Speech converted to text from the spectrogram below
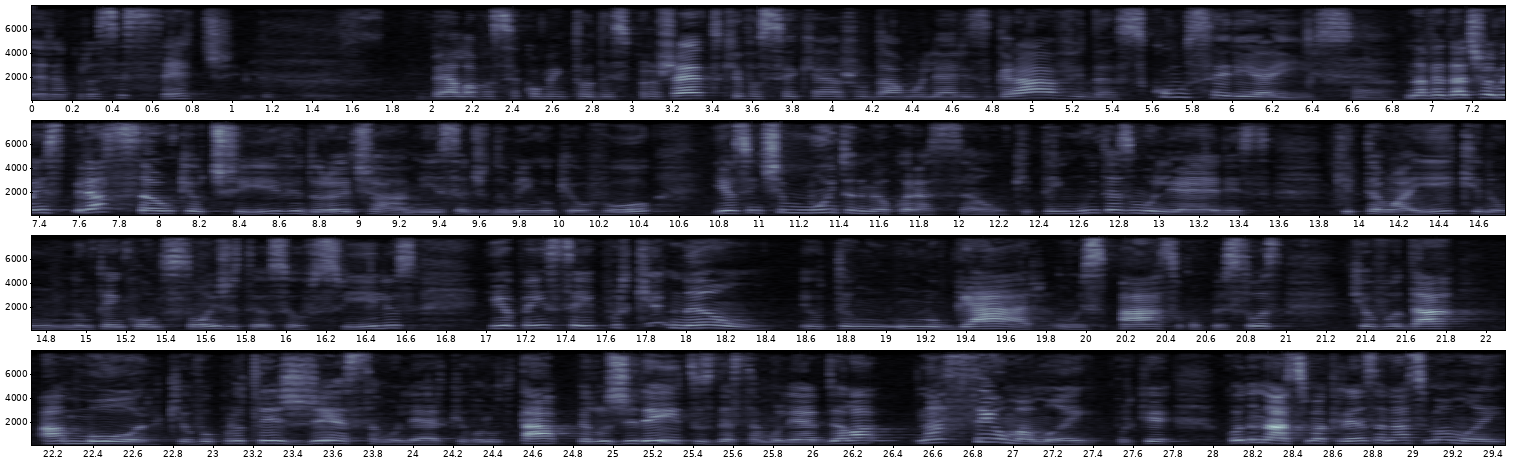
era para ser sete. Bela, você comentou desse projeto que você quer ajudar mulheres grávidas. Como seria isso? Na verdade, foi uma inspiração que eu tive durante a missa de domingo que eu vou. E eu senti muito no meu coração que tem muitas mulheres que estão aí, que não, não têm condições de ter os seus filhos. E eu pensei, por que não eu ter um um lugar, um espaço com pessoas que eu vou dar amor, que eu vou proteger essa mulher, que eu vou lutar pelos direitos dessa mulher, de ela nascer uma mãe. Porque quando nasce uma criança, nasce uma mãe.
